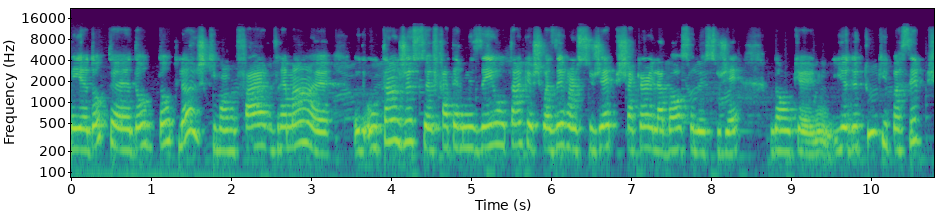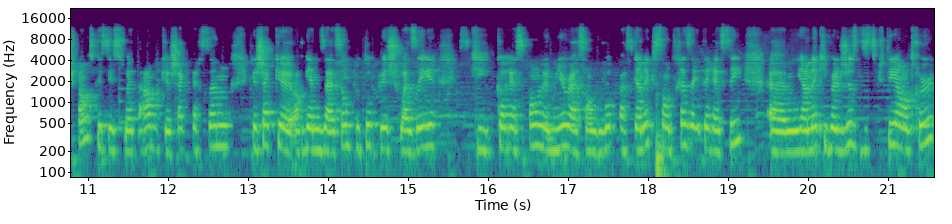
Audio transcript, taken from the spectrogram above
Mais il y a d'autres, euh, d'autres, d'autres loges qui vont faire vraiment euh, autant juste fraterniser, autant que choisir un sujet, puis chacun élabore sur le sujet. Donc, il y a de tout qui est possible. Puis, je pense que c'est souhaitable que chaque personne, que chaque organisation plutôt puisse choisir ce qui correspond le mieux à son groupe. Parce qu'il y en a qui sont très intéressés. il y en a qui veulent juste discuter entre eux.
